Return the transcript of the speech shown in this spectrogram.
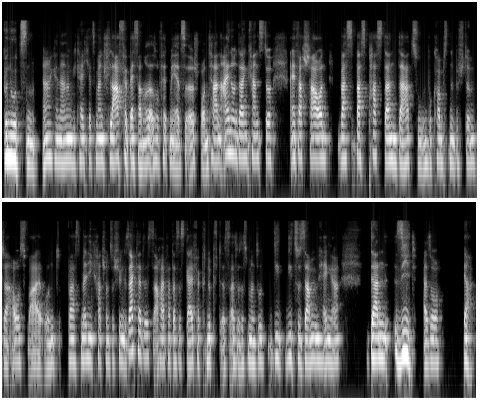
benutzen. Ja, keine Ahnung, wie kann ich jetzt meinen Schlaf verbessern oder so fällt mir jetzt äh, spontan ein und dann kannst du einfach schauen, was, was passt dann dazu und bekommst eine bestimmte Auswahl. Und was Melly gerade schon so schön gesagt hat, ist auch einfach, dass es geil verknüpft ist, also dass man so die, die Zusammenhänge dann sieht. Also ja,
